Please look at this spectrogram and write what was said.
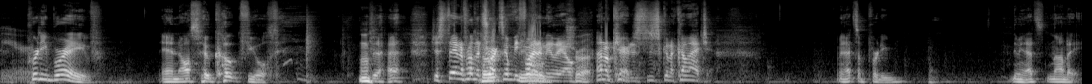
Weird. pretty brave and also coke fueled just stand in front of the truck it's gonna be fine Coke-fueled emilio truck. i don't care it's just gonna come at you i mean that's a pretty i mean that's not a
